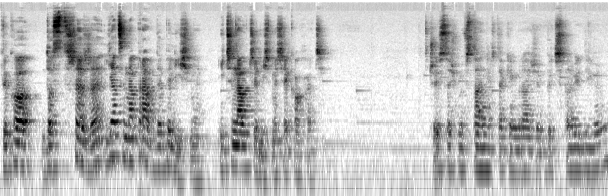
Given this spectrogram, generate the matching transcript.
tylko dostrzeże, jacy naprawdę byliśmy i czy nauczyliśmy się kochać. Czy jesteśmy w stanie w takim razie być sprawiedliwymi?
